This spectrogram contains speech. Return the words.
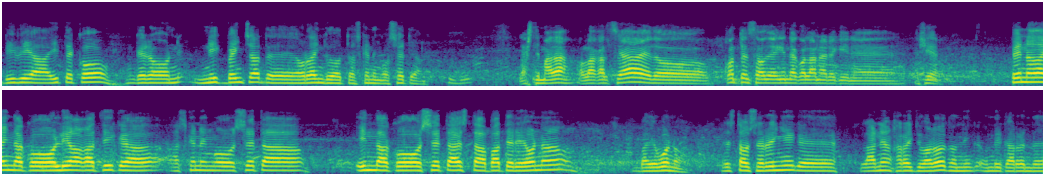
bibia iteko, gero ni- nik behintzat e, ordaindu dut azkenengo zetean. Lastima da, hola galtzea, edo konten zaude egindako lanarekin, Asier. Pena da indako ligagatik e, azkenengo zeta, indako zeta ez da bat ere ona, baina bueno, ez da zerrinik e, lanean jarraitu behar dut, ondik, ondik arren de,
